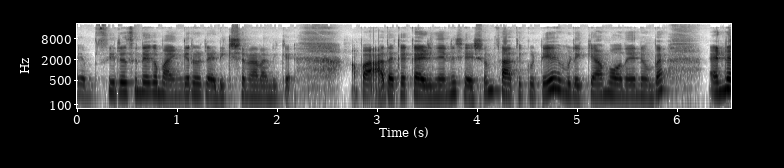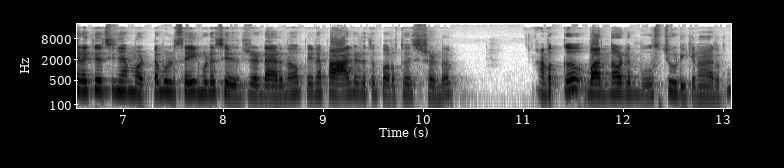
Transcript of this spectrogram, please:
വെബ് സീരീസിന്റെയൊക്കെ ഭയങ്കര ഒരു അഡിക്ഷനാണ് എനിക്ക്. അപ്പോൾ അതൊക്കെ കഴിഞ്ഞതിന് ശേഷം സാത്തിക്കുട്ടിയെ വിളിക്കാൻ പോകുന്നതിന് മുമ്പ് എന്റെ ഇടയ്ക്ക് വെച്ച് ഞാൻ മുട്ട പുൾസയും കൂടെ ചെയ്തിട്ടുണ്ടായിരുന്നു. പിന്നെ പാലെടുത്ത് പുറത്ത് വെച്ചിട്ടുണ്ട്. അവൾക്ക് വന്ന ഉടൻ ബൂസ്റ്റ് കുടിക്കണമായിരുന്നു.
